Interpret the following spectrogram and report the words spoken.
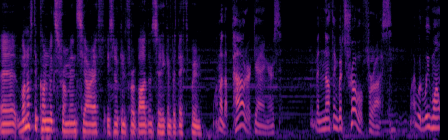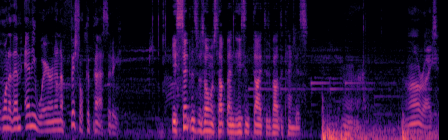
Uh, one of the convicts from NCRF is looking for a pardon so he can protect Primm. One of the powder gangers? They've been nothing but trouble for us. Why would we want one of them anywhere in an official capacity? His sentence was almost up and he's tied to the powder gangers. Alright.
